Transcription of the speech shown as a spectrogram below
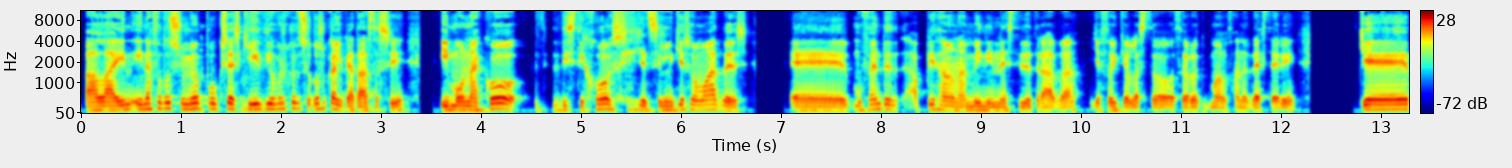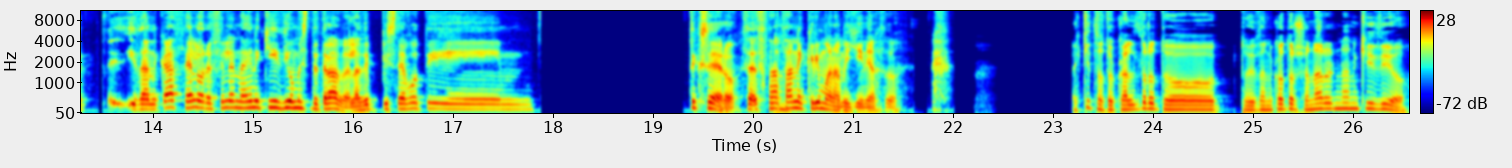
αλλά είναι, είναι αυτό το σημείο που ξέρεις και οι δύο βρίσκονται σε τόσο καλή κατάσταση. Η Μονακό, δυστυχώς για τις ελληνικές ομάδες, ε, μου φαίνεται απίθανο να μην είναι στην τετράδα. Γι' αυτό και όλα το θεωρώ ότι μάλλον θα είναι δεύτερη. Και ε, ιδανικά θέλω ρε φίλε να είναι και οι δύο μες στην τετράδα. Δηλαδή πιστεύω ότι... Δεν ξέρω. Θα, θα, θα είναι κρίμα να μην γίνει αυτό. Ε, κοίτα, το καλύτερο, το, το ιδανικότερο σενάριο είναι να είναι και οι δύο.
